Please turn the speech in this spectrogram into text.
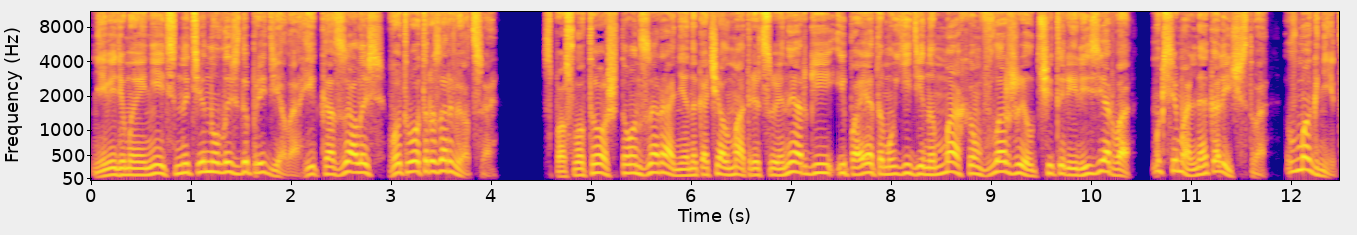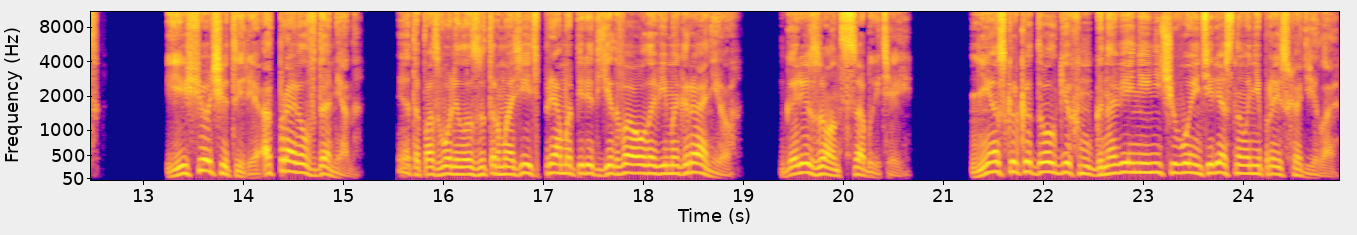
Невидимая нить натянулась до предела и, казалось, вот-вот разорвется. Спасло то, что он заранее накачал матрицу энергии и поэтому единым махом вложил четыре резерва, максимальное количество, в магнит. Еще четыре отправил в домен. Это позволило затормозить прямо перед едва уловимой гранью, Горизонт событий. Несколько долгих мгновений ничего интересного не происходило.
